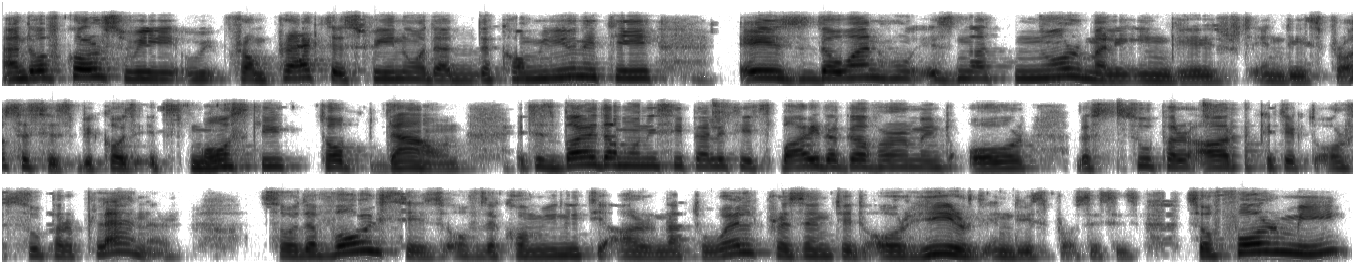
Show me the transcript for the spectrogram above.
And of course, we, we, from practice, we know that the community is the one who is not normally engaged in these processes because it's mostly top down. It is by the municipality, it's by the government or the super architect or super planner. So the voices of the community are not well presented or heard in these processes. So for me,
